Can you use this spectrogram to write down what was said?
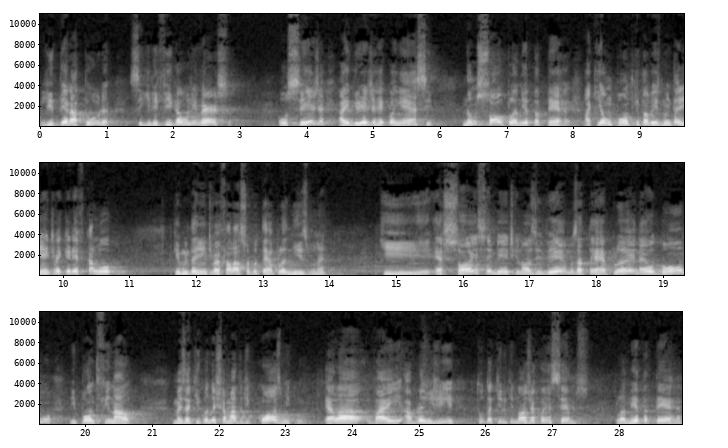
literatura, significa universo. Ou seja, a igreja reconhece não só o planeta Terra. Aqui é um ponto que talvez muita gente vai querer ficar louco. Porque muita gente vai falar sobre o terraplanismo, né? Que é só esse ambiente que nós vivemos, a Terra é plana, é o domo e ponto final. Mas aqui, quando é chamado de cósmico, ela vai abranger tudo aquilo que nós já conhecemos: planeta Terra,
